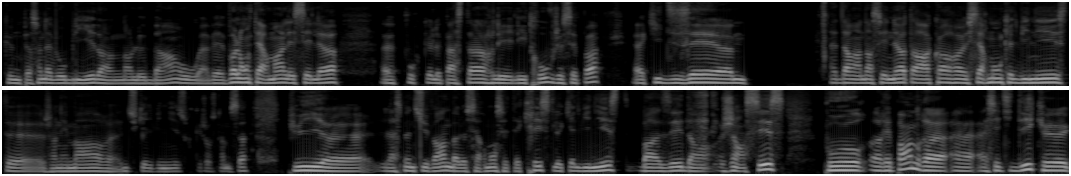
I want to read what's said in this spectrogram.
qu'une personne avait oublié dans, le banc ou avait volontairement laissé là euh, pour que le pasteur les, trouve, je ne sais pas, euh, qui disait euh, dans, ses notes encore un sermon calviniste, j'en ai marre du calvinisme ou quelque chose comme ça. Puis la semaine suivante, ben, le sermon c'était Christ le calviniste, basé dans Jean 6, pour répondre à, cette idée que,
